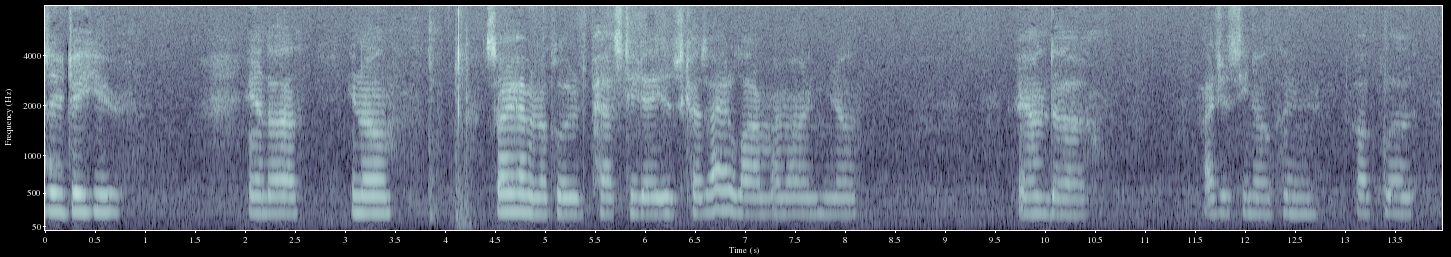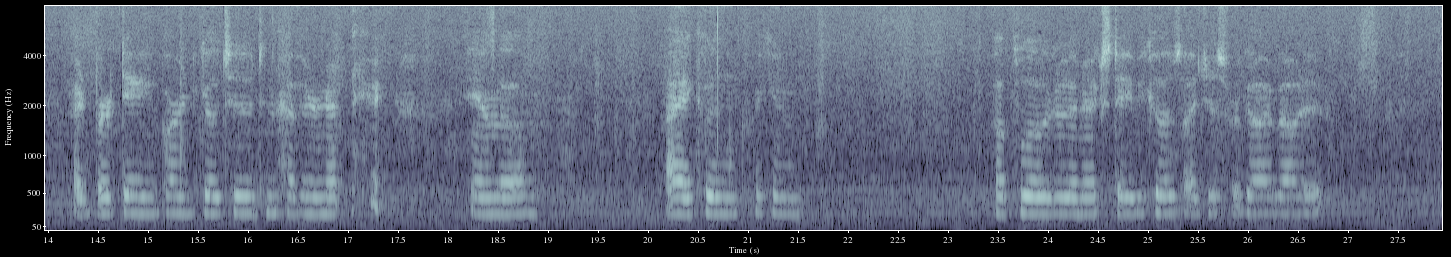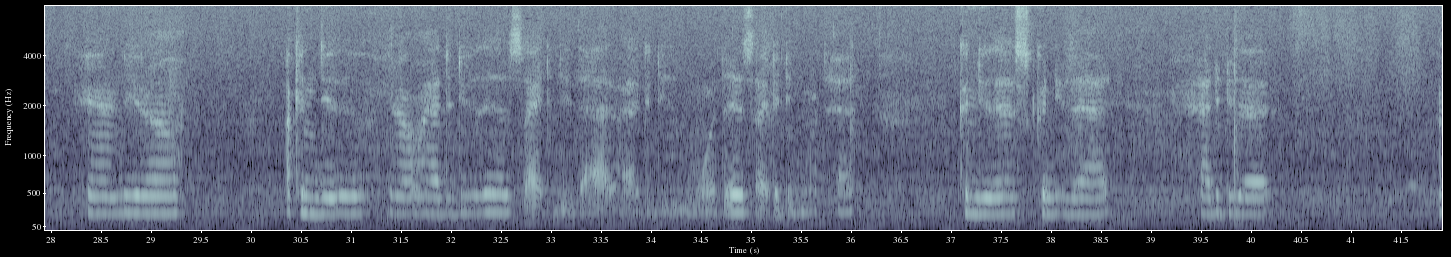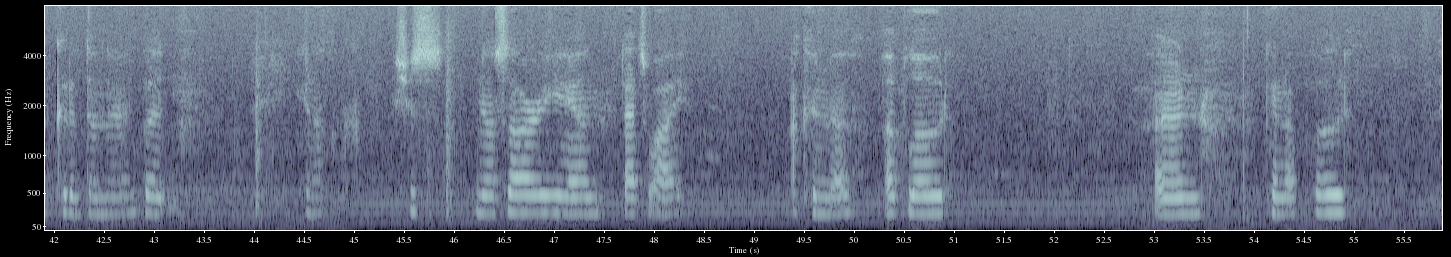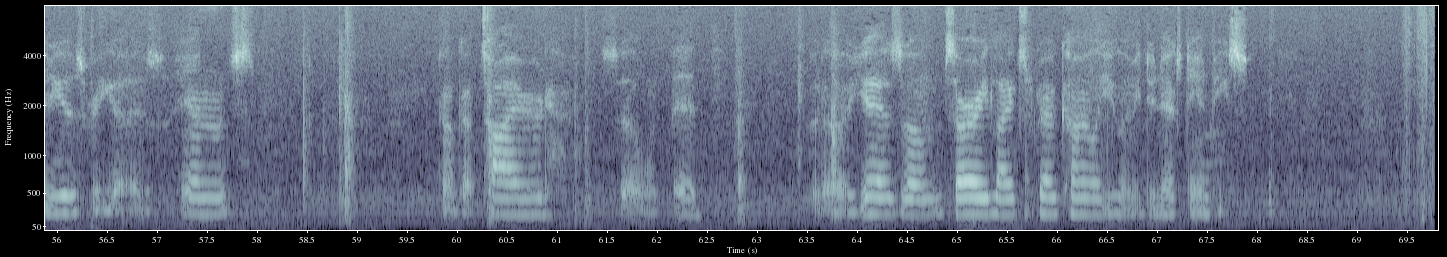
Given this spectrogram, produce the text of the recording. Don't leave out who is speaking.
Speaker 1: guys, AJ here. And, uh, you know, sorry I haven't uploaded the past two days because I had a lot on my mind, you know. And, uh, I just, you know, couldn't upload. I had a birthday party to go to, didn't have internet there. and, um, I couldn't freaking upload the next day because I just forgot about it. And, you know, I couldn't do, you know, I had to do this, I had to do that, I had to do more this, I had to do more that. Couldn't do this, couldn't do that, had to do that. I could have done that, but, you know, it's just, you know, sorry, and that's why I couldn't uh, upload. And can upload videos for you guys. And just I got tired, so I went to bed. But uh, yes, um, sorry, like, subscribe, comment, what you let me do next, and peace.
